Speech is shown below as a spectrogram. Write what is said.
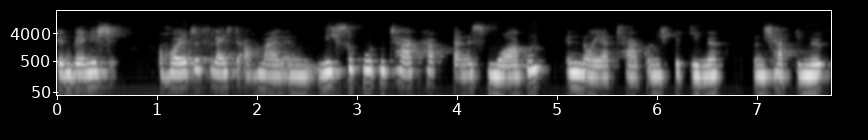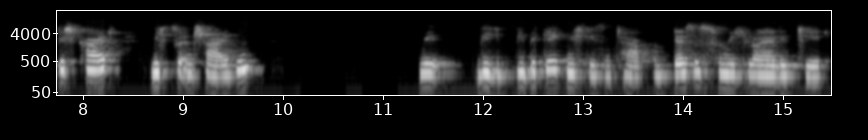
Denn wenn ich heute vielleicht auch mal einen nicht so guten Tag habe, dann ist morgen ein neuer Tag und ich beginne und ich habe die Möglichkeit, mich zu entscheiden, wie, wie, wie begegne ich diesen Tag. Und das ist für mich Loyalität.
